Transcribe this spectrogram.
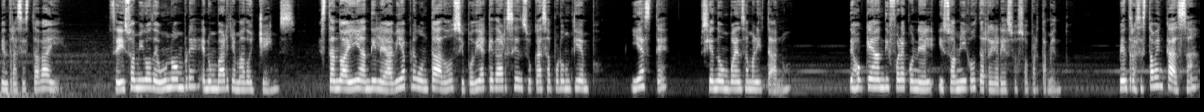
Mientras estaba ahí, se hizo amigo de un hombre en un bar llamado James, Estando ahí, Andy le había preguntado si podía quedarse en su casa por un tiempo, y este, siendo un buen samaritano, dejó que Andy fuera con él y su amigo de regreso a su apartamento. Mientras estaba en casa,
